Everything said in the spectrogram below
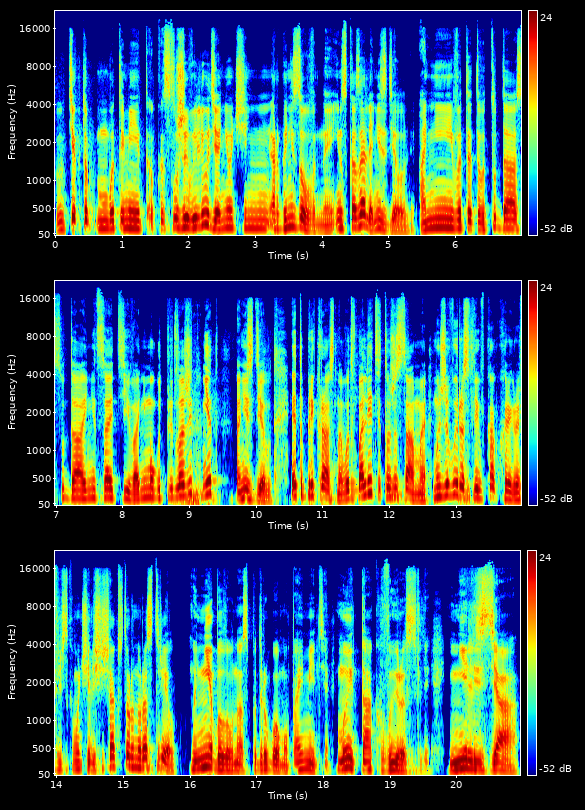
ну, те, кто вот имеет служивые люди, они очень организованные. Им сказали, они сделали. Они вот это вот туда, сюда, инициатива, они могут предложить, нет, они сделают. Это прекрасно. Вот в балете то же самое. Мы же выросли в как в хореографическом училище, шаг в сторону расстрел. Но не было у нас по-другому, поймите. Мы так выросли. Нельзя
